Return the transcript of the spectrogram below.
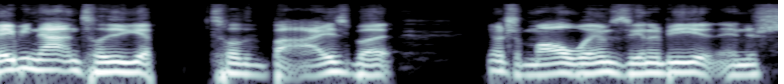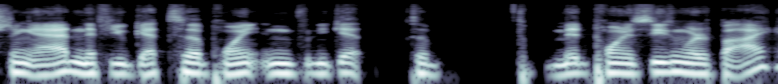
maybe not until you get to the byes, but you know Jamaal Williams is going to be an interesting add. And if you get to a point and when you get to the midpoint of season where it's bye,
